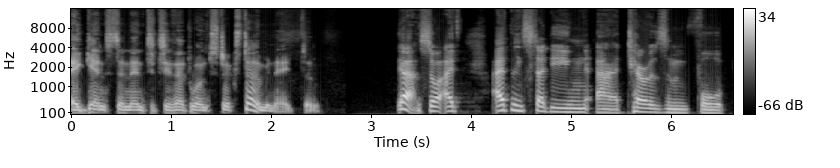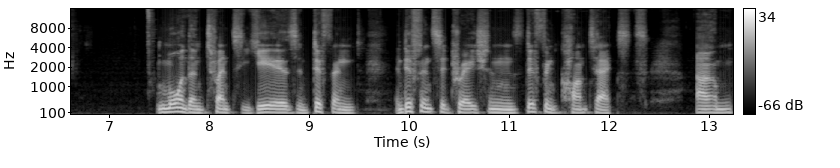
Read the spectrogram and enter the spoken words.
against an entity that wants to exterminate them yeah so i've i've been studying uh, terrorism for more than 20 years in different in different situations, different contexts. Um,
